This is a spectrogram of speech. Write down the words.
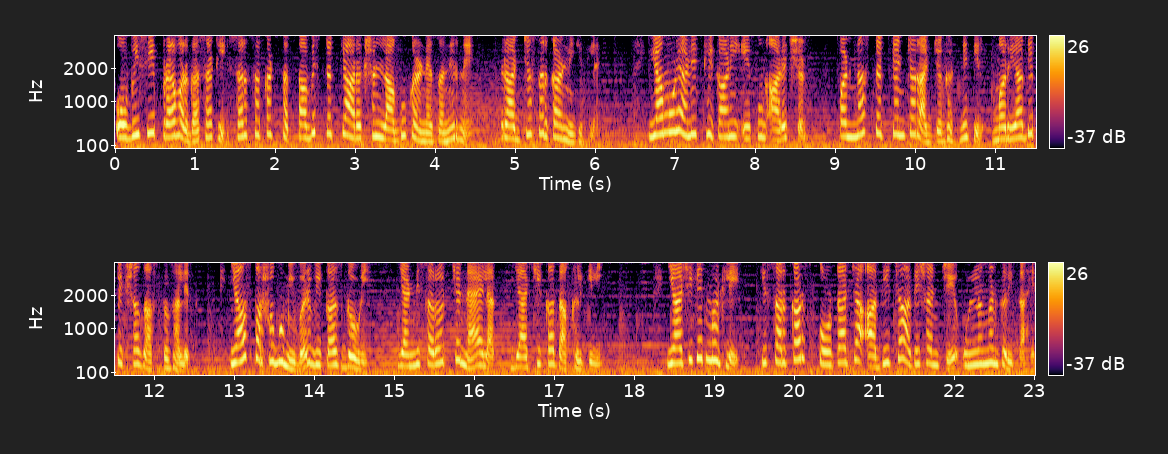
ओबीसी प्रवर्गासाठी सरसकट सत्तावीस टक्के आरक्षण लागू करण्याचा निर्णय राज्य सरकारने घेतलाय. यामुळे अनेक ठिकाणी एकूण आरक्षण पन्नास टक्क्यांच्या राज्यघटनेतील मर्यादेपेक्षा जास्त झालेत. याच पार्श्वभूमीवर विकास गौडी यांनी सर्वोच्च न्यायालयात याचिका दाखल केली. याचिकेत म्हटले की सरकार कोर्टाच्या आधीच्या आदेशांचे उल्लंघन करीत आहे.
